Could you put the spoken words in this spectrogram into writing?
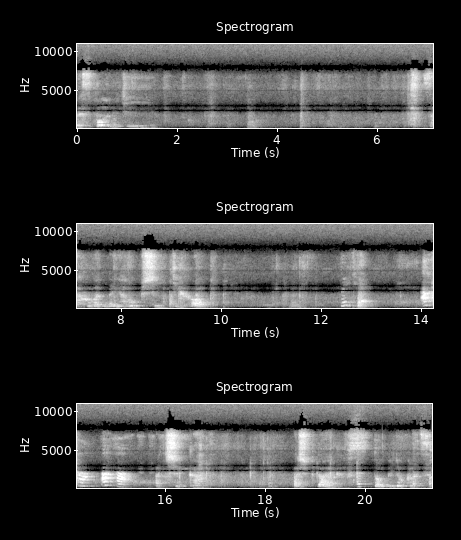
bez pohnutí, zachovat nejhlubší ticho, a čekat, až pták vstoupí do klece.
